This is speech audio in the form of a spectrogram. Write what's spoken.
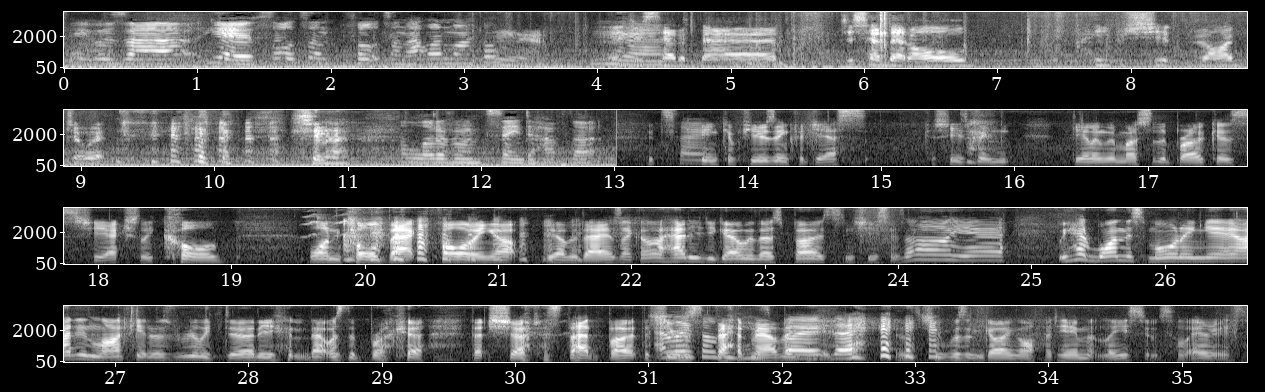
It was, uh, yeah, thoughts on thoughts on that one, Michael? Yeah. It just had a bad, just had that old heap of shit vibe to it. you know. A lot of them seem to have that. It's So- been confusing for Jess because she's been dealing with most of the brokers. She actually called, one called back following up the other day and was like, Oh, how did you go with those boats? And she says, Oh, yeah, we had one this morning. Yeah, I didn't like it. It was really dirty. And that was the broker that showed us that boat that At she was bad mouthing. boat, though. she wasn't going off at him at least. It was hilarious.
